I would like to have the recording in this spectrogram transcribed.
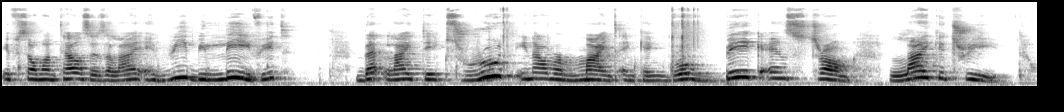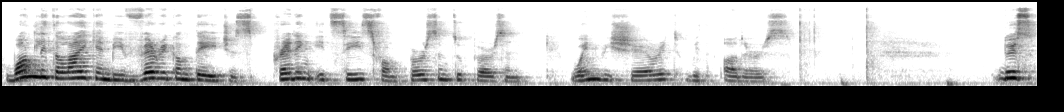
If someone tells us a lie and we believe it, that lie takes root in our mind and can grow big and strong like a tree. One little lie can be very contagious, spreading its seeds from person to person when we share it with others. Dus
